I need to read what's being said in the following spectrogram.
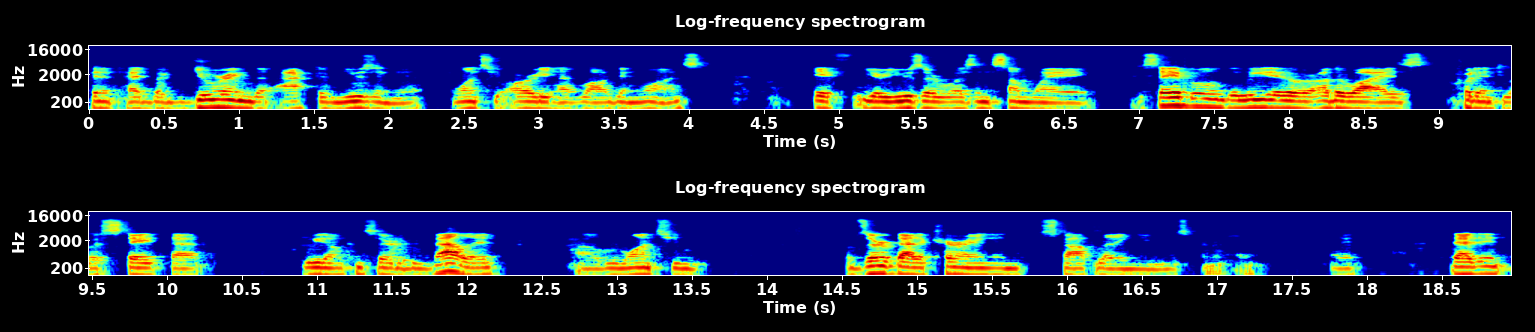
Pinniped, but during the act of using it, once you already have logged in once, if your user was in some way disabled, deleted, or otherwise put into a state that we don't consider to be valid, uh, we want to observe that occurring and stop letting you use anything. Right? That in,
